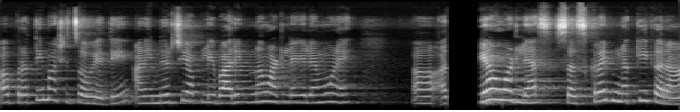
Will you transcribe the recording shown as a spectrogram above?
अप्रतिम अशी चव येते आणि मिरची आपली बारीक न वाटल्या गेल्यामुळे आवडल्यास सबस्क्राईब नक्की करा.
